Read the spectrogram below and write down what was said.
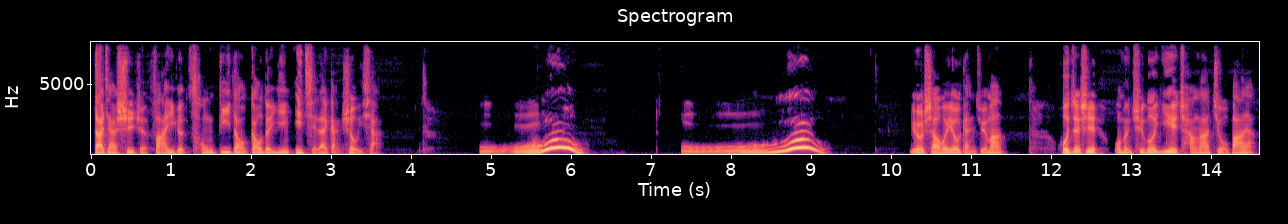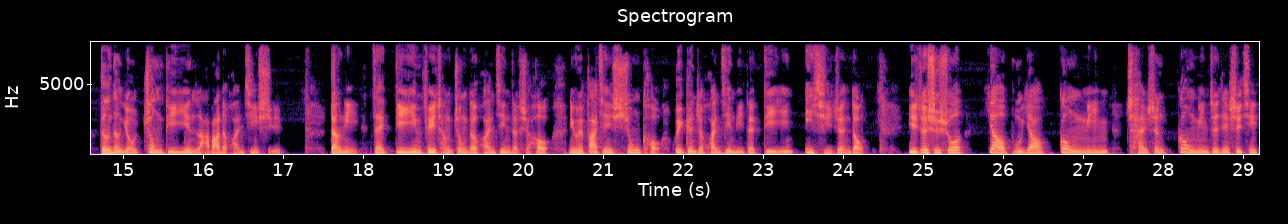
大家试着发一个从低到高的音，一起来感受一下。呜呜，有稍微有感觉吗？或者是我们去过夜场啊、酒吧呀等等有重低音喇叭的环境时。当你在低音非常重的环境的时候，你会发现胸口会跟着环境里的低音一起震动。也就是说，要不要共鸣、产生共鸣这件事情，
